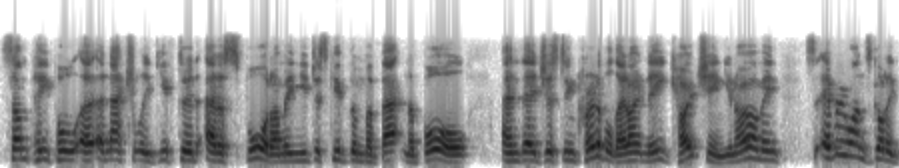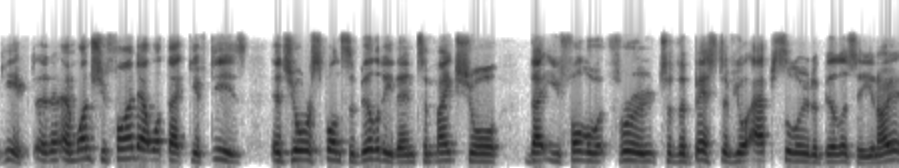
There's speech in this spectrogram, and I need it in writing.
some people are naturally gifted at a sport. I mean, you just give them a bat and a ball, and they're just incredible. They don't need coaching, you know. I mean, so everyone's got a gift, and, and once you find out what that gift is, it's your responsibility then to make sure that you follow it through to the best of your absolute ability. You know,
